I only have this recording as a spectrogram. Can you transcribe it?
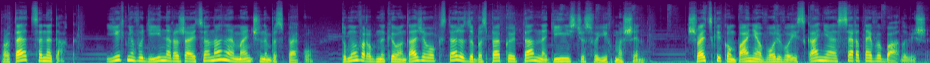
Проте це не так. Їхні водії наражаються на найменшу небезпеку, тому виробники вантажівок стежать за безпекою та надійністю своїх машин. Шведська компанія Volvo і Scania серед найвибагливіших.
